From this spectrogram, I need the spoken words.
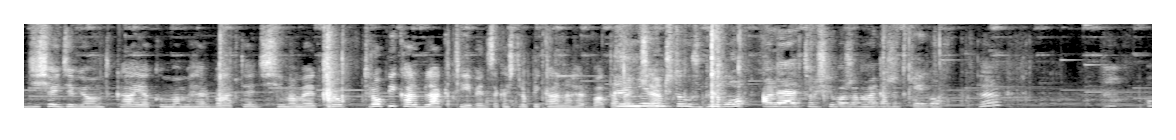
Dzisiaj dziewiątka, jaką mamy herbatę? Dzisiaj mamy tro Tropical Black Tea, więc jakaś tropikalna herbata Ale nie będzie. wiem, czy to już było, ale coś chyba że mega rzadkiego. Tak? O,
